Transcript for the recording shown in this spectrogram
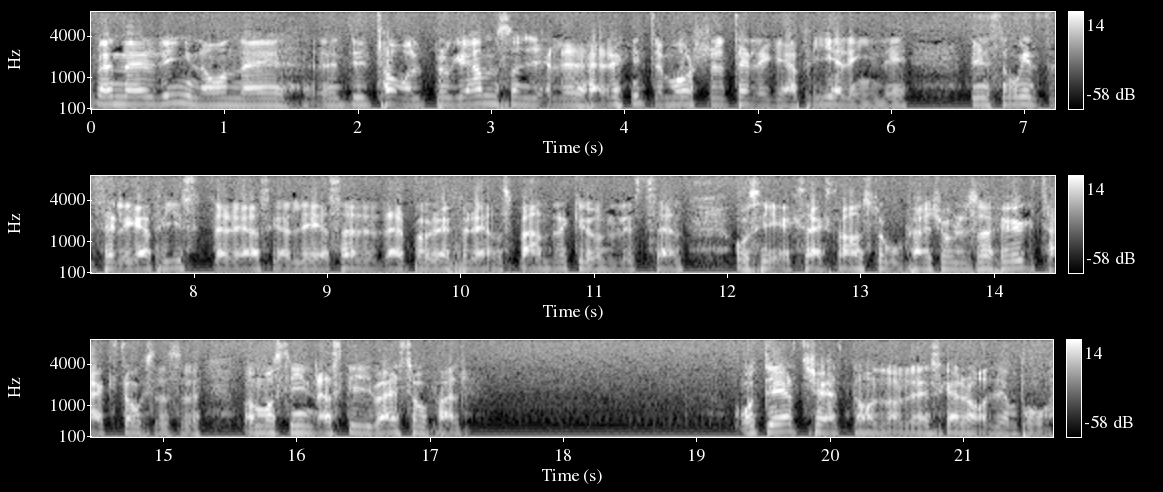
Men eh, ring någon eh, eh digitalprogram som gäller här, inte morse telegrafering. Det finns nog inte telegrafister. Jag ska läsa det där på referensbandet grundligt sen och se exakt vad han stod. För han körde så hög takt också så man måste hinna skriva i så fall. 81 21 00, det ska radion på.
